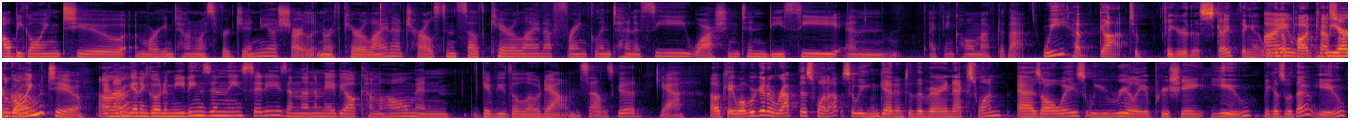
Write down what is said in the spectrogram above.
I'll be going to Morgantown, West Virginia, Charlotte, North Carolina, Charleston, South Carolina, Franklin, Tennessee, Washington, D.C., and I think home after that. We have got to figure this Skype thing out. We're gonna podcast. we are going road. to, and All I'm going to go to meetings in these cities, and then maybe I'll come home and give you the lowdown. Sounds good. Yeah. Okay, well, we're going to wrap this one up so we can get into the very next one. As always, we really appreciate you because without you,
